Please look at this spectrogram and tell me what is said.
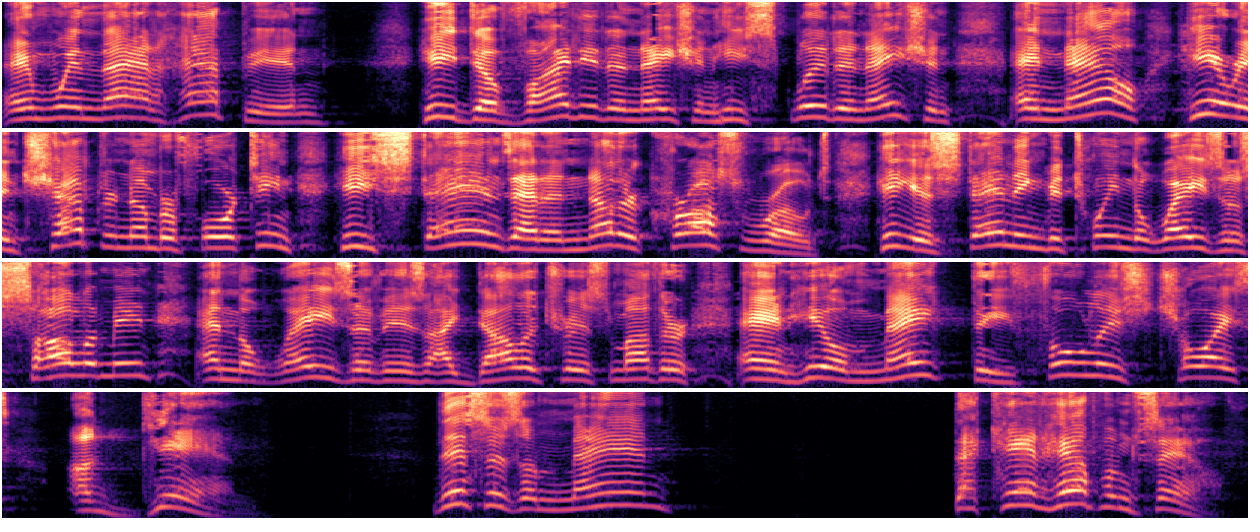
And when that happened, he divided a nation, he split a nation, and now, here in chapter number 14, he stands at another crossroads. He is standing between the ways of Solomon and the ways of his idolatrous mother, and he'll make the foolish choice again. This is a man that can't help himself,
